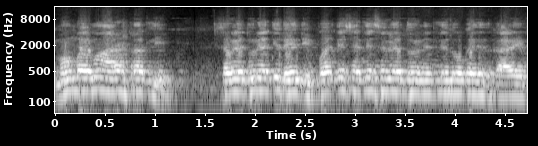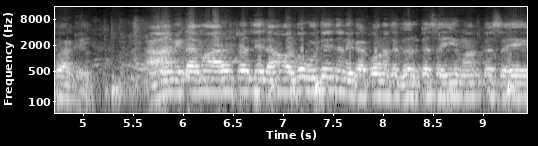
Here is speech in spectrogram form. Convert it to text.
मुंबई महाराष्ट्रातली सगळे दुनियातील येते परदेशातले सगळे दुनियातले लोक येतात काळे पांढरे आम्ही काय महाराष्ट्रातले आम्हाला बघून द्यायचं नाही का? कोणाचं घर कसं आहे इमान कसं आहे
